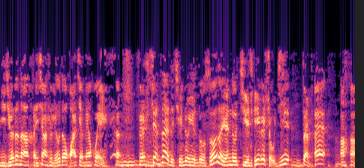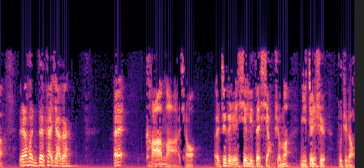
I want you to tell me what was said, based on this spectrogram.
你觉得呢？很像是刘德华见面会。在现在的群众运动，所有的人都举着一个手机在拍啊。然后你再看下边，哎，卡马乔，呃，这个人心里在想什么？你真是不知道。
